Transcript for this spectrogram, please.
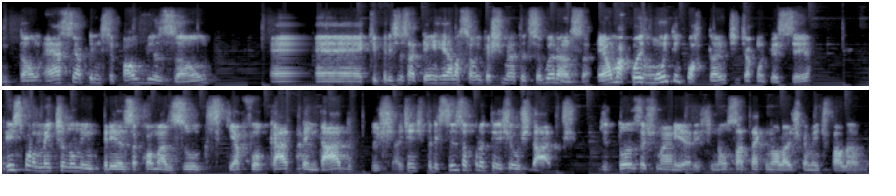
Então, essa é a principal visão é, é, que precisa ter em relação ao investimento de segurança. É uma coisa muito importante de acontecer, principalmente numa empresa como a Zux, que é focada em dados, a gente precisa proteger os dados de todas as maneiras, não só tecnologicamente falando.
